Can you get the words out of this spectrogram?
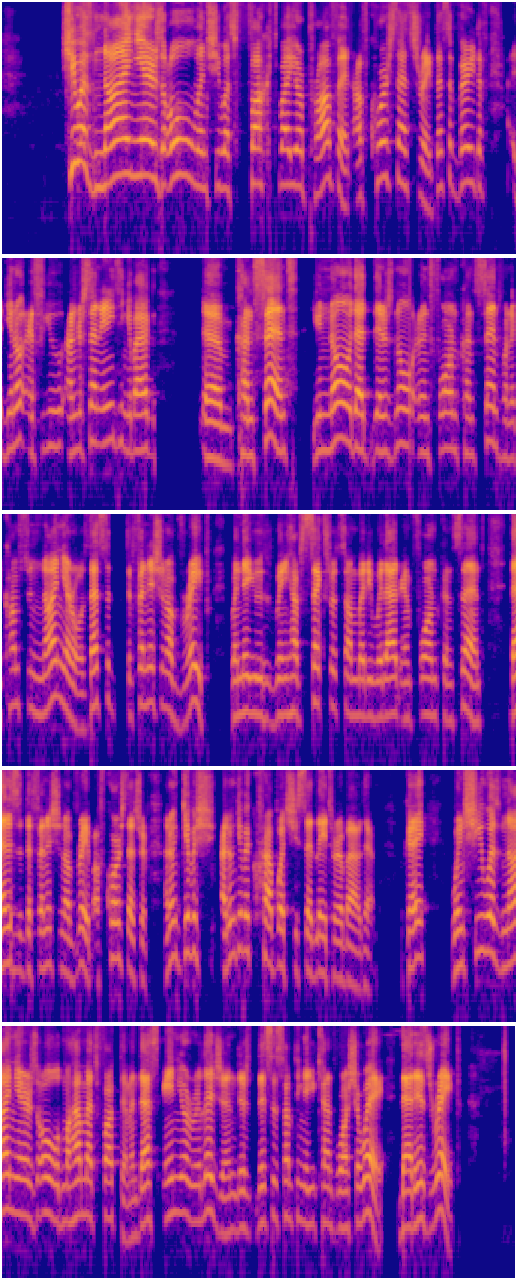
she was nine years old when she was fucked by your prophet. Of course that's rape. That's a very def- you know if you understand anything about um, consent you know that there's no informed consent when it comes to nine year olds that's the definition of rape. When they use when you have sex with somebody without informed consent that is the definition of rape. Of course that's rape. I don't give a sh- i don't give a crap what she said later about him okay when she was nine years old muhammad fucked him and that's in your religion There's, this is something that you can't wash away that is rape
